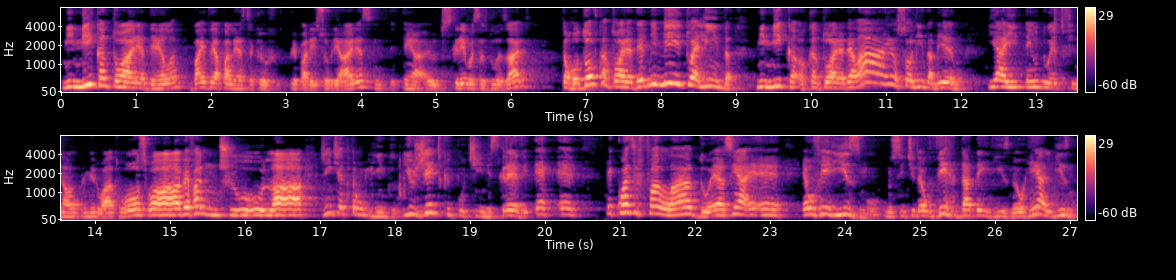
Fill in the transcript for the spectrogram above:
Mimi cantou a área dela. Vai ver a palestra que eu preparei sobre áreas, tem a, eu descrevo essas duas áreas. Então, Rodolfo cantou a área dele, Mimi, tu é linda. Mimi cantou a área dela, ah, eu sou linda mesmo. E aí tem o dueto final do primeiro ato, O suave. Gente, é tão lindo. E o jeito que o Putin escreve é, é, é quase falado, é assim, é, é, é o verismo, no sentido, é o verdadeirismo, é o realismo.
